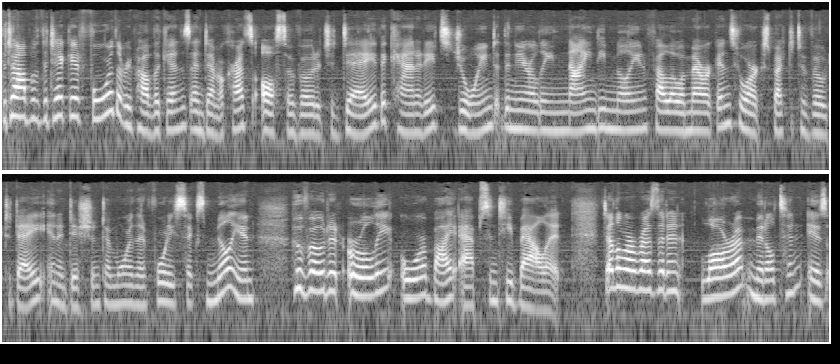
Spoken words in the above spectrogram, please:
The top of the ticket for the Republicans and Democrats also voted today. The candidates joined the nearly 90 million fellow Americans who are expected to vote today, in addition to more than 46 million million who voted early or by absentee ballot. Delaware resident Laura Middleton is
